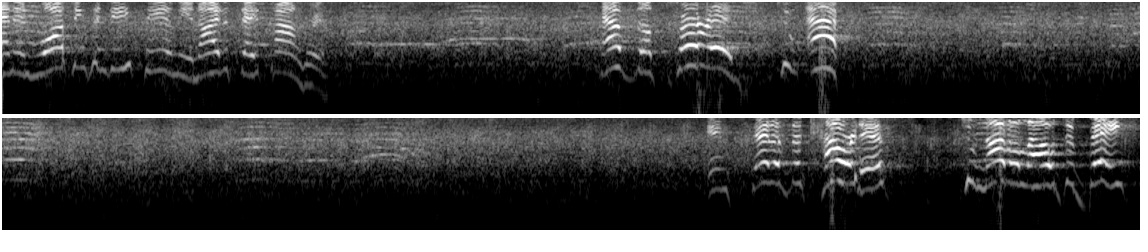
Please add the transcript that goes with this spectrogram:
and in Washington, D.C., in the United States Congress. Have the courage to act. instead of the cowardice to not allow debate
